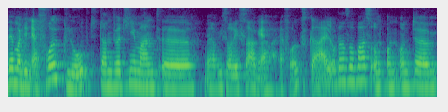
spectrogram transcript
wenn man den Erfolg lobt, dann wird jemand, äh, ja, wie soll ich sagen, er, erfolgsgeil oder sowas und, und, und äh,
